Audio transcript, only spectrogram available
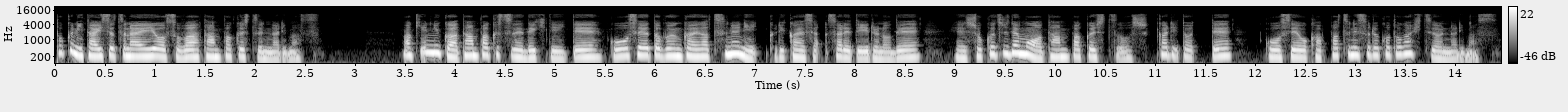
特に大切な栄養素はタンパク質になります。まあ、筋肉はタンパク質でできていて、合成と分解が常に繰り返されているので、え食事でもタンパク質をしっかりとって合成を活発にすることが必要になります。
